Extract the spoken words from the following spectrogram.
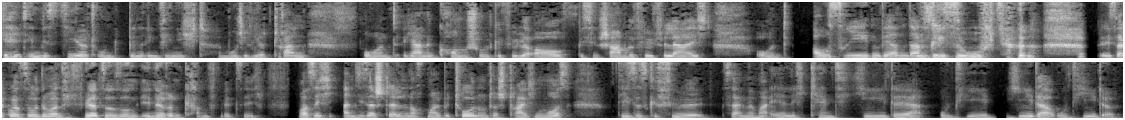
Geld investiert und bin irgendwie nicht motiviert dran. Und ja, dann kommen Schuldgefühle auf, bisschen Schamgefühl vielleicht. Und Ausreden werden dann gesucht. Ich sag mal so, man führt so, so einen inneren Kampf mit sich. Was ich an dieser Stelle nochmal betonen, unterstreichen muss, dieses Gefühl, seien wir mal ehrlich, kennt jeder und je, jeder und jede.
